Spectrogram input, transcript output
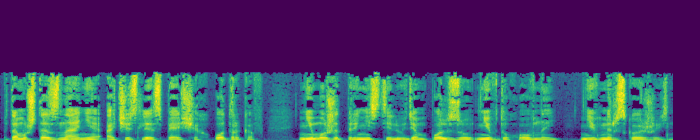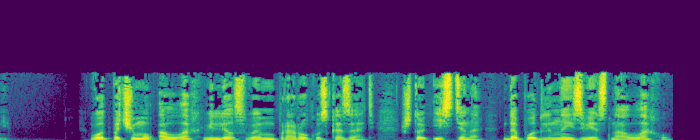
потому что знание о числе спящих отроков не может принести людям пользу ни в духовной, ни в мирской жизни. Вот почему Аллах велел своему пророку сказать, что истина доподлинно известна Аллаху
